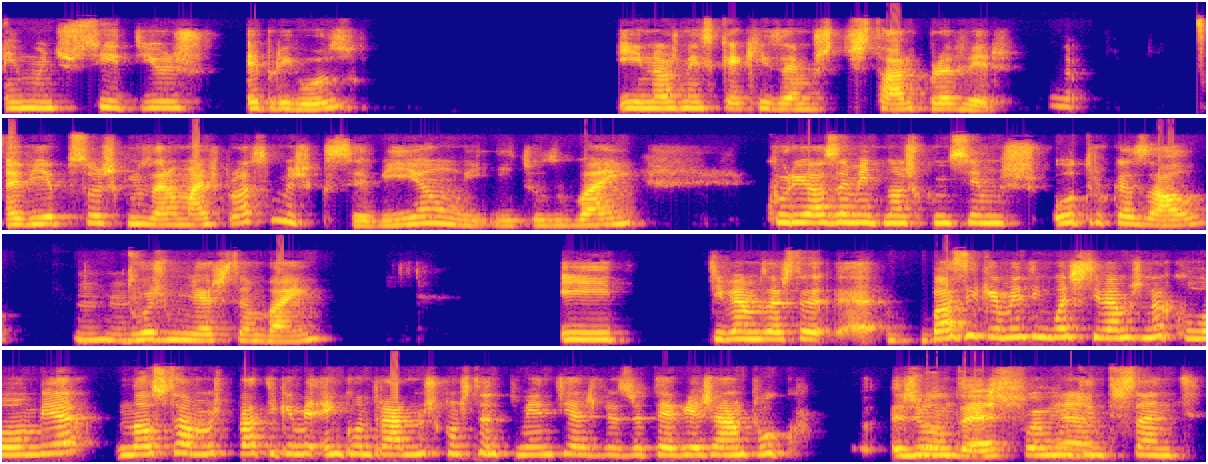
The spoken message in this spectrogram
em muitos sítios é perigoso e nós nem sequer quisemos testar para ver. Não. Havia pessoas que nos eram mais próximas, que sabiam e, e tudo bem. Curiosamente, nós conhecemos outro casal uhum. duas mulheres também, e tivemos esta. Basicamente, enquanto estivemos na Colômbia, nós estávamos praticamente a encontrar-nos constantemente e às vezes até viajar um pouco juntas. juntas Foi muito é. interessante.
